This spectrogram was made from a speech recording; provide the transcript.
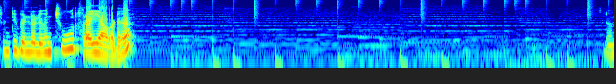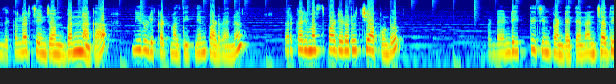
ಶುಂಠಿ, ಬೆಳ್ಳುಳ್ಳಿ ಒಂಚೂರು ಫ್ರೈ ಆವಡೆ. ಒಂದು ಕಲರ್ ಚೇಂಜ್ ಅವ್ನು ಬಂದಾಗ ನೀರುಳ್ಳಿ ಕಟ್ ಮಲ್ತಿತ್ತು ನೆನ್ಪಾಡ್ವೇನು? ತರಕಾರಿ ಮಸ್ತ್ ಪಾಡ್ಯಾಡ ರುಚಿ ಹಾಕೊಂಡು ಪಂಡ ಎಂಡ ಇತ್ತೀಚಿನ ಪಂಡೈತೆ ನಂಚದು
